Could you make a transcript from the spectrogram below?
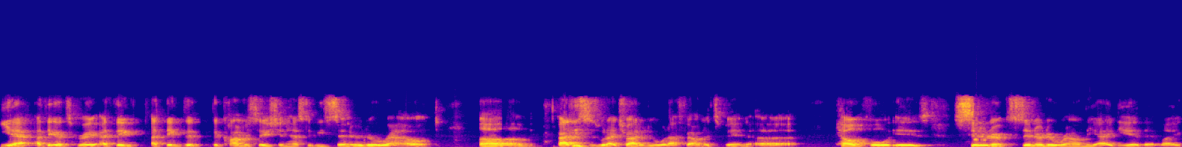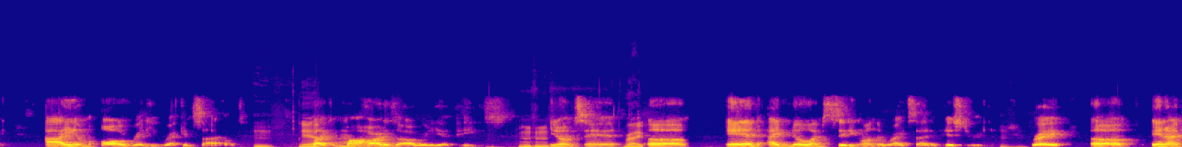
Yeah, I think that's great. I think I think that the conversation has to be centered around. Um, at least is what I try to do. What I found it's been uh, helpful is centered centered around the idea that like I am already reconciled. Yeah. Like my heart is already at peace. You know what I'm saying? Right. Um, and I know I'm sitting on the right side of history, right? Um, and I'm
